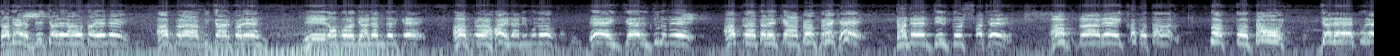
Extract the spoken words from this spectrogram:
তাদের বিচারের আওতায় এনে আপনারা বিচার করেন। নির অপরাধী আলেমদেরকে আপনারা হয়রানিমূলক এই জেল জুলুমে আপনারা তাদেরকে আটক রেখে তাদের দীর্ঘ সাথে আপনার এই ক্ষমতার তত্ত্ব দোষ জেলে পুরে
